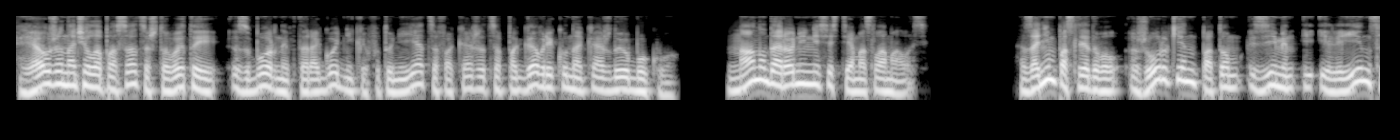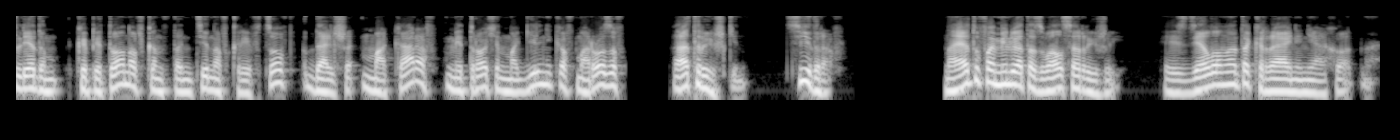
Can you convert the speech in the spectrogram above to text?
Я уже начал опасаться, что в этой сборной второгодников и тунеядцев окажется по гаврику на каждую букву. Но на Доронине система сломалась. За ним последовал Журкин, потом Зимин и Ильин, следом Капитонов, Константинов, Кривцов, дальше Макаров, Митрохин, Могильников, Морозов Отрышкин. Сидоров. На эту фамилию отозвался Рыжий. И сделал он это крайне неохотно.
